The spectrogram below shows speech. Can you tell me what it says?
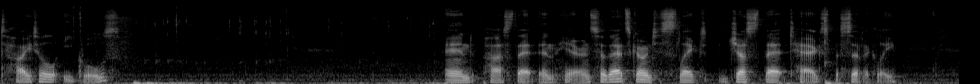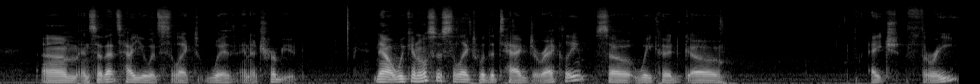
title equals and pass that in here. And so that's going to select just that tag specifically. Um, and so that's how you would select with an attribute. Now we can also select with the tag directly. So we could go h3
